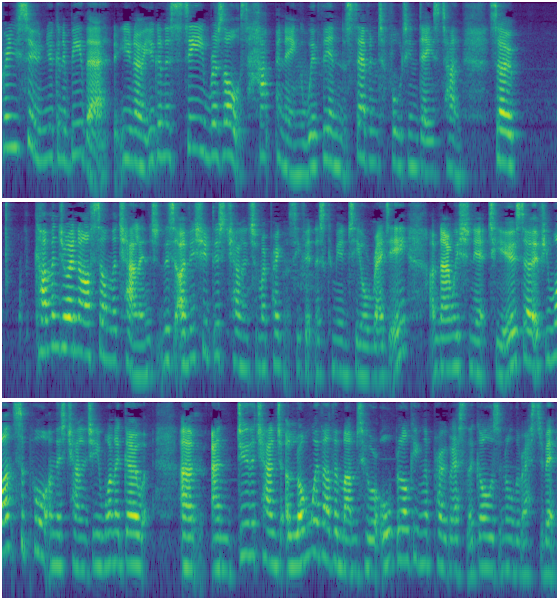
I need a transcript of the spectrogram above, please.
pretty soon you're going to be there. You know, you're going to see results happening within 7 to 14 days time. So come and join us on the challenge. This I've issued this challenge to my pregnancy fitness community already. I'm now wishing it to you. So if you want support on this challenge and you want to go um, and do the challenge along with other mums who are all blogging the progress, the goals and all the rest of it,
